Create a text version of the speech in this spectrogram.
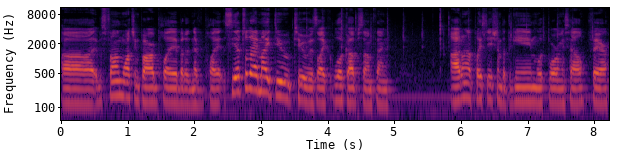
Uh, it was fun watching Barb play, but I'd never play it. See, that's what I might do too. Is like look up something. I don't have PlayStation, but the game looked boring as hell. Fair.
